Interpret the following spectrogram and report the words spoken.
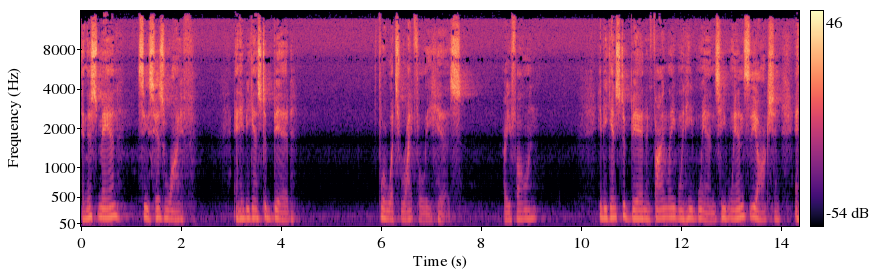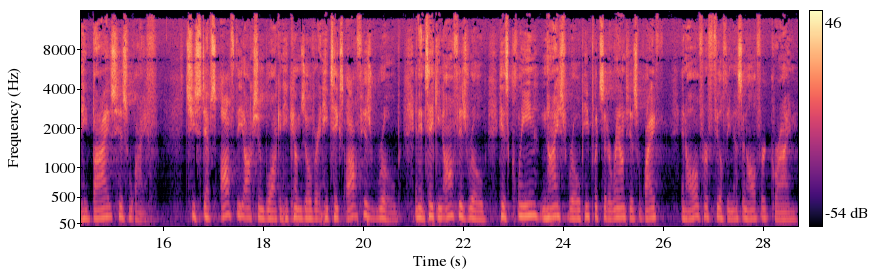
And this man sees his wife, and he begins to bid for what's rightfully his. Are you following? He begins to bid, and finally, when he wins, he wins the auction and he buys his wife she steps off the auction block and he comes over and he takes off his robe. And in taking off his robe, his clean, nice robe, he puts it around his wife and all of her filthiness and all of her grime.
